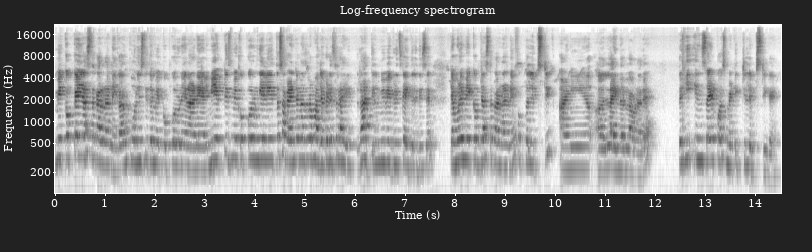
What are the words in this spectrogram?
मेकअप काही जास्त करणार नाही कारण कोणीच तिथे मेकअप करून येणार नाही. आणि मी एकटीच मेकअप करून गेली तर सगळ्यांच्या नजरा माझ्याकडेच राहील राहतील. मी वेगळीच काहीतरी दिसेल. त्यामुळे मेकअप जास्त करणार नाही फक्त लिपस्टिक आणि लायनर लावणार आहे. तर ही इनसाइड कॉस्मेटिकची लिपस्टिक आहे.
